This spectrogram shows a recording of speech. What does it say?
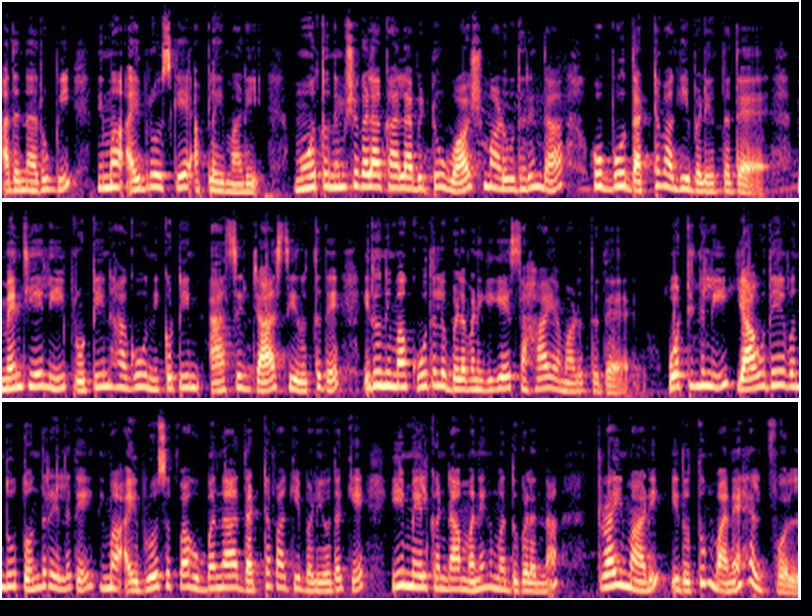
ಅದನ್ನು ರುಬ್ಬಿ ನಿಮ್ಮ ಐಬ್ರೋಸ್ಗೆ ಅಪ್ಲೈ ಮಾಡಿ. ಮೂವತ್ತು ನಿಮಿಷಗಳ ಕಾಲ ಬಿಟ್ಟು ವಾಶ್ ಮಾಡುವುದರಿಂದ ಹುಬ್ಬು ದಟ್ಟವಾಗಿ ಬೆಳೆಯುತ್ತದೆ. ಮೆಂತ್ಯೆಯಲ್ಲಿ ಪ್ರೋಟೀನ್ ಹಾಗೂ ನಿಕೋಟಿನ್ ಆಸಿಡ್ ಜಾಸ್ತಿ ಇರುತ್ತದೆ. ಇದು ನಿಮ್ಮ ಕೂದಲು ಬೆಳವಣಿಗೆಗೆ ಸಹಾಯ ಮಾಡುತ್ತದೆ. ಒಟ್ಟಿನಲ್ಲಿ ಯಾವುದೇ ಒಂದು ತೊಂದರೆ ಇಲ್ಲದೆ ನಿಮ್ಮ ಐಬ್ರೋಸ್ ಅಥವಾ ಹುಬ್ಬನ್ನು ದಟ್ಟವಾಗಿ ಬೆಳೆಯೋದಕ್ಕೆ ಈ ಮೇಲ್ಕಂಡ ಮನೆ ಮದ್ದುಗಳನ್ನು ಟ್ರೈ ಮಾಡಿ. ಇದು ತುಂಬಾನೇ ಹೆಲ್ಪ್ಫುಲ್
